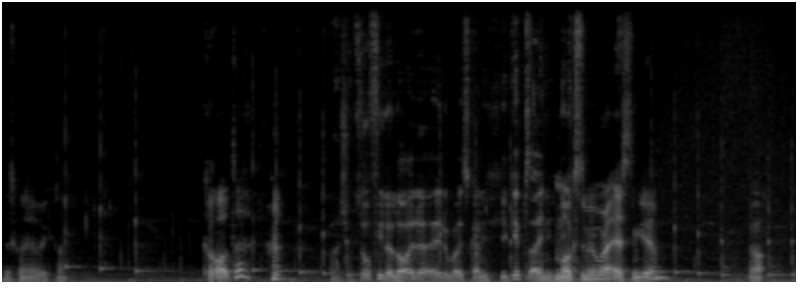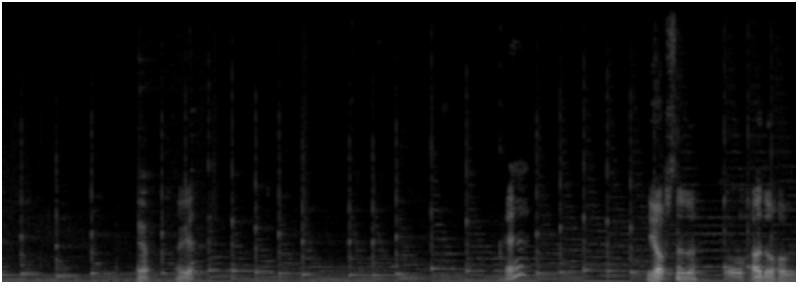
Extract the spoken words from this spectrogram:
Das kann ich ja weg. ne? Karotte? Da sind so viele Leute, ey, du weißt gar nicht. Hier gibt's eigentlich Magst du mir mal Essen geben? Ja. Ja. Okay. Hä? Ich hab's nicht. oder? Doch. Ah, doch hab ich.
